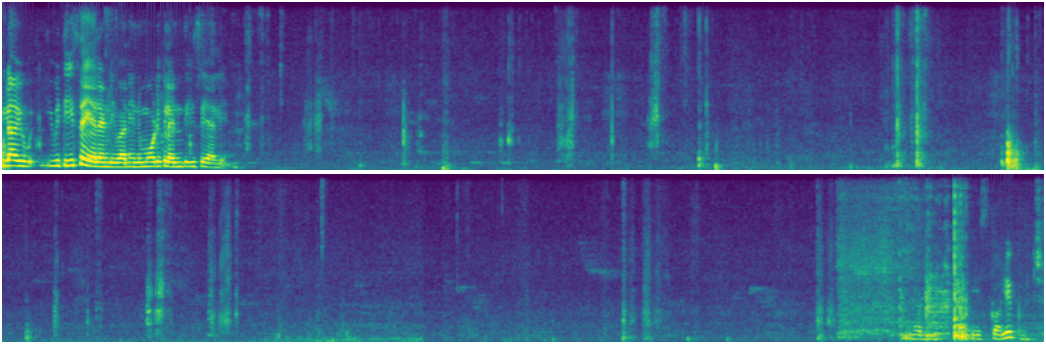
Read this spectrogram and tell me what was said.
ఇలా ఇవి ఇవి తీసేయాలండి ఇవన్నీ మోడికలన్నీ తీసేయాలి. తీసుకోవాలి పుచ్చు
